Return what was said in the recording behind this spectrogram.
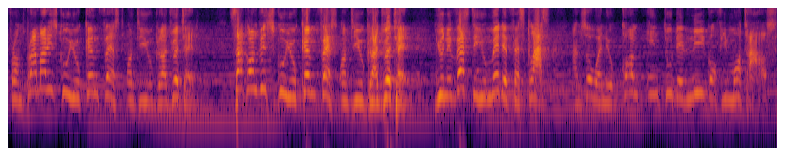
From primary school, you came first until you graduated. Secondary school, you came first until you graduated. University, you made a first class. And so when you come into the league of immortals,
